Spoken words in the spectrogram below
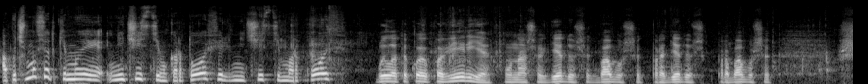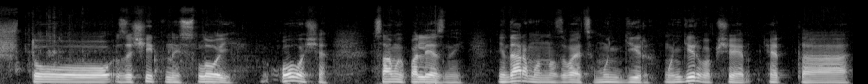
А почему все-таки мы не чистим картофель, не чистим морковь? Было такое поверье у наших дедушек, бабушек, прадедушек, прабабушек, что защитный слой овоща самый полезный. Недаром он называется мундир. Мундир вообще это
